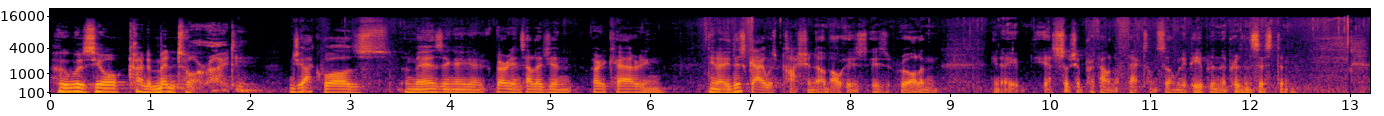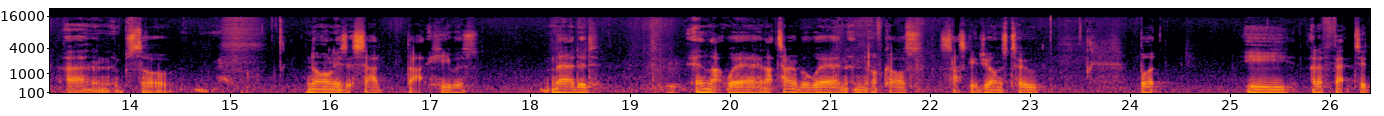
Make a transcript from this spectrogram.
who was your kind of mentor, right? Jack was amazing, you know, very intelligent, very caring. You know, this guy was passionate about his, his role and, you know, he had such a profound effect on so many people in the prison system. So not only is it sad that he was murdered in that way, in that terrible way, and, and of course Saskia Jones too, but he had affected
